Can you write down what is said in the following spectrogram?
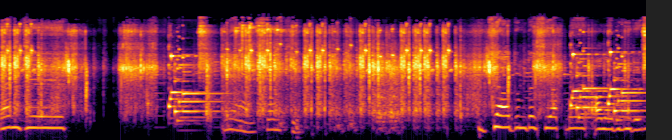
Bence İki adımda şey yapmayı alabilirim.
